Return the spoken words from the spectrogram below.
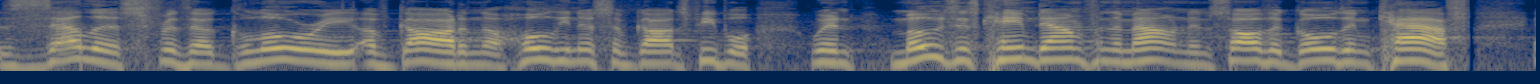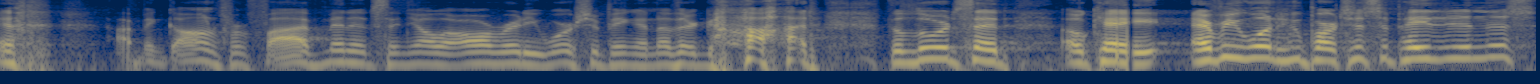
zealous for the glory of God and the holiness of God's people. When Moses came down from the mountain and saw the golden calf, and I've been gone for five minutes and y'all are already worshiping another God, the Lord said, Okay, everyone who participated in this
